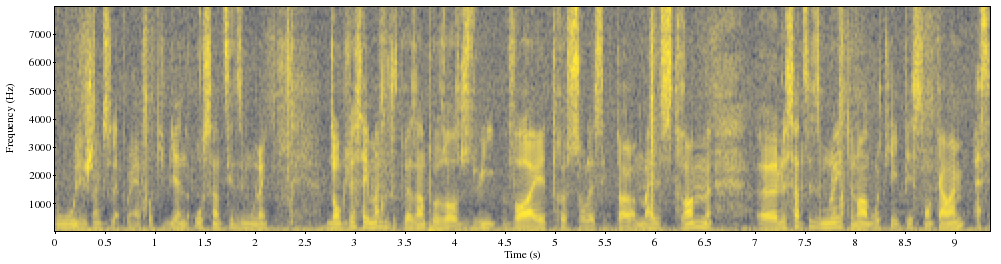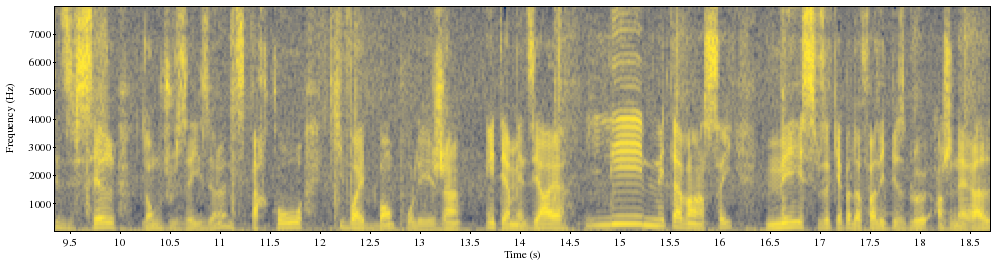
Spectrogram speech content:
ou les gens qui c'est la première fois qui viennent au Sentier du Moulin. Donc, le segment que je vous présente aujourd'hui va être sur le secteur Maelstrom. Euh, le Sentier du Moulin est un endroit que les pistes sont quand même assez difficiles, donc je vous ai isolé un petit parcours qui va être bon pour les gens intermédiaires, limite avancés, mais si vous êtes capable de faire des pistes bleues, en général,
